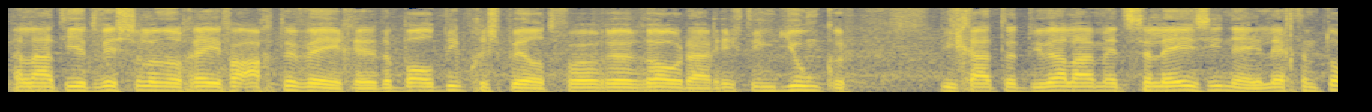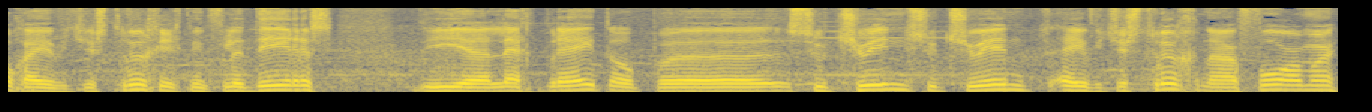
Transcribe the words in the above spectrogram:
En laat hij het wisselen nog even achterwege. De bal diep gespeeld voor Roda richting Jonker. Die gaat het duel aan met Salesi. Nee, legt hem toch eventjes terug richting Flederis. Die uh, legt breed op uh, Suchuin. Suchuin eventjes terug naar Vormer.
